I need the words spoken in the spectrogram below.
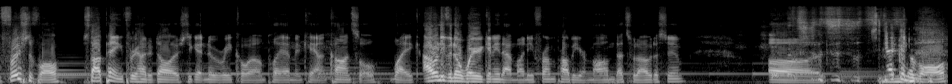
first of all, stop paying three hundred dollars to get no recoil and play MK on console. Like, I don't even know where you're getting that money from. Probably your mom. That's what I would assume. Uh, second of all,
